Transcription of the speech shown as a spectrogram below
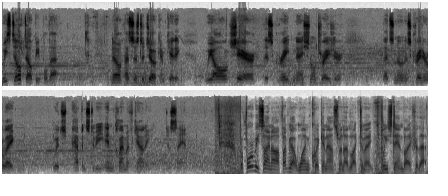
We still tell people that. No, that's just a joke, I'm kidding we all share this great national treasure that's known as Crater Lake, which happens to be in Klamath County, just saying. Before we sign off, I've got one quick announcement I'd like to make. Please stand by for that.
